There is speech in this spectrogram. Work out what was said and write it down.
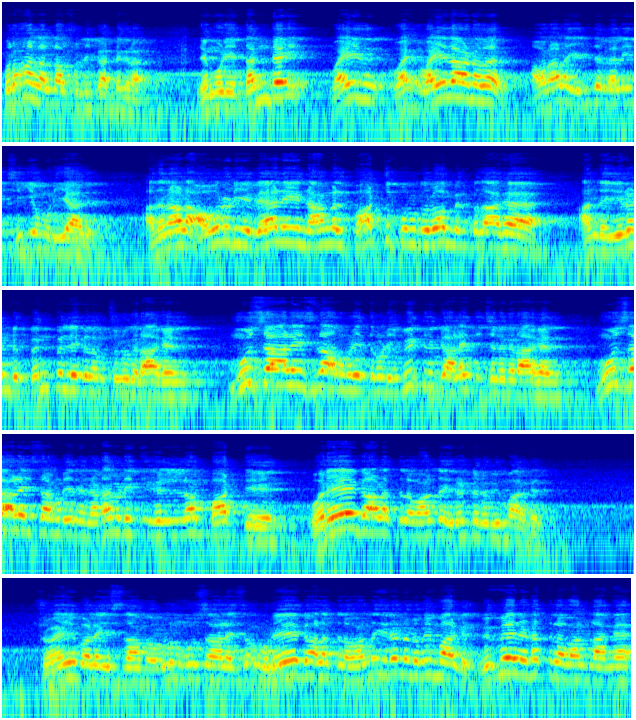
குரான் அல்லாஹ் சொல்லி காட்டுகிறார். எங்களுடைய தந்தை வயது வய- வயதானவர். அவரால் எந்த வேலையும் செய்ய முடியாது. அதனால் அவருடைய வேலையை நாங்கள் பார்த்துக் கொள்கிறோம் என்பதாக அந்த இரண்டு பெண் பிள்ளைகளும் சொல்கிறார்கள் மூசா அலை இஸ்லாம் தன்னுடைய வீட்டிற்கு அழைத்து செல்கிறார்கள். மூசா அலை இஸ்லாமுடைய நடவடிக்கைகள் எல்லாம் பார்த்து ஒரே காலத்தில் வாழ்ந்த இரண்டு நபிமார்கள். ஷொஹைப் அலை இஸ்லாம் அவர்களும் மூசா அலை இஸ்லாம் ஒரே காலத்தில் வாழ்ந்த இரண்டு நபிமார்கள். வெவ்வேறு இடத்துல வாழ்ந்தாங்க.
